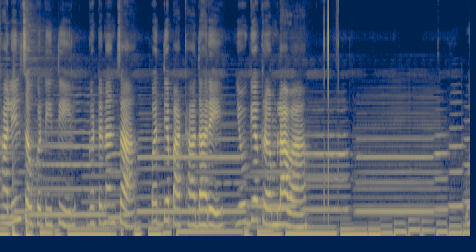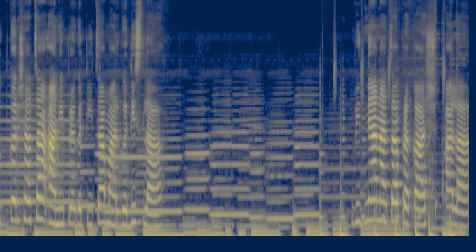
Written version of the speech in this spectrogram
खालील चौकटीतील घटनांचा पद्यपाठाधारे योग्य क्रम लावा. उत्कर्षाचा आणि प्रगतीचा मार्ग दिसला. विज्ञानाचा प्रकाश आला.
